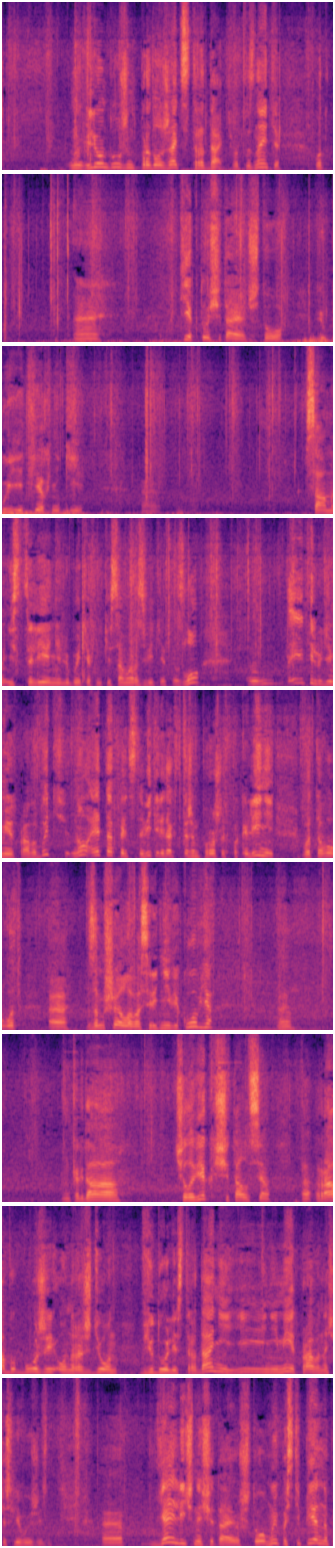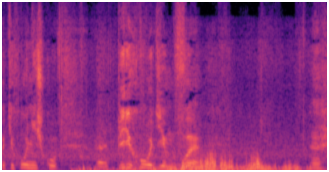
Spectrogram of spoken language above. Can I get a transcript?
Ну, или он должен продолжать страдать? Вот вы знаете, вот э, те, кто считает, что любые техники самоисцеление, любые техники саморазвития – это зло. Эти люди имеют право быть, но это представители, так скажем, прошлых поколений, вот того вот э, замшелого средневековья, э, когда человек считался э, раб Божий, он рожден в юдоле страданий и не имеет права на счастливую жизнь. Э, я лично считаю, что мы постепенно, потихонечку э, переходим в... Э,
